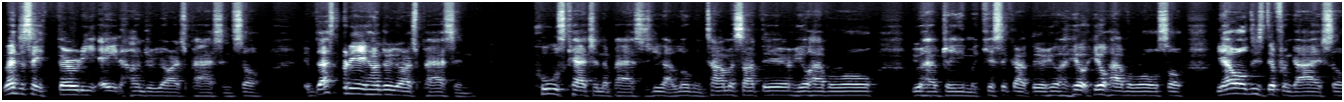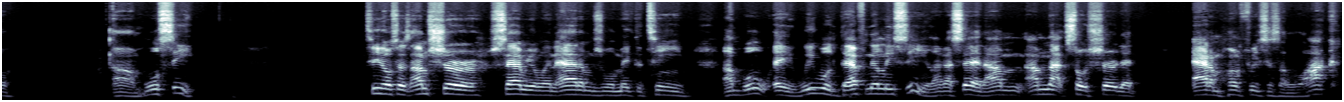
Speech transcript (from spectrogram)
let's just say 3,800 yards passing. So if that's 3,800 yards passing, who's catching the passes? You got Logan Thomas out there. He'll have a role. You'll have J.D. McKissick out there. He'll he'll he'll have a role. So you have all these different guys. So um, we'll see. Tio says, I'm sure Samuel and Adams will make the team. Um, we'll, hey, we will definitely see. Like I said, I'm I'm not so sure that Adam Humphries is a lock,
